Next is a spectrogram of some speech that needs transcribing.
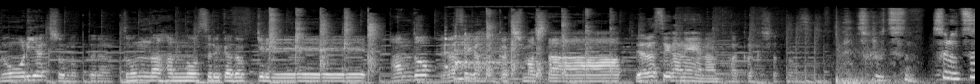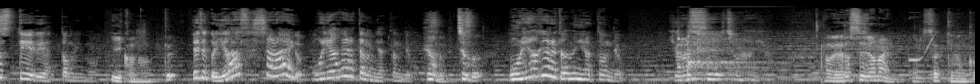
ノーリアクションだったらどんな反応するかドッキリ。アンドやらせが発覚しました。やらせがねなんと発覚しちゃった。んですそれ映すの？それ映す体でやったの今。いいかなって。えてかやらせじゃないよ。盛り上げるためにやったんだよ。いやちょ盛り上げるためにやったんだよ。やらせじゃないよ。あやらせじゃないの？さっきなんか。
